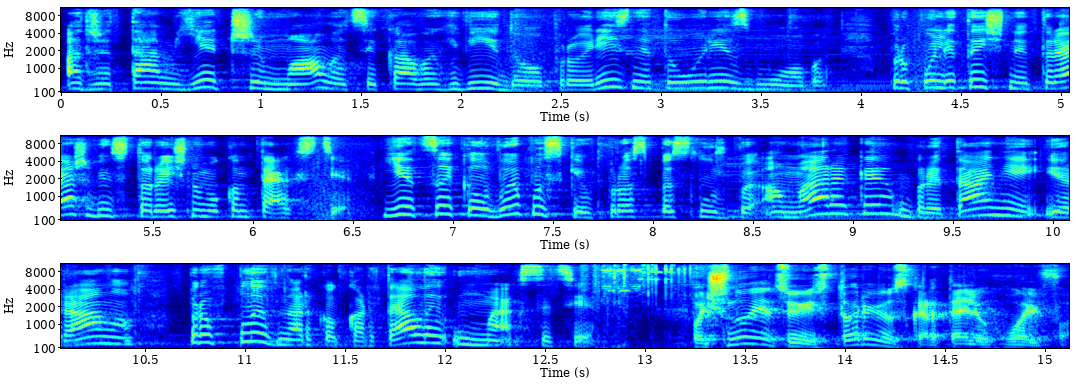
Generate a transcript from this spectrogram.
адже там є чимало цікавих відео про різні теорії змови, про політичний треш в історичному контексті. Є цикл випусків про спецслужби Америки, Британії, Ірану, про вплив наркокартелей у Мексиці. Почну я цю історію з картелю Гольфа.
